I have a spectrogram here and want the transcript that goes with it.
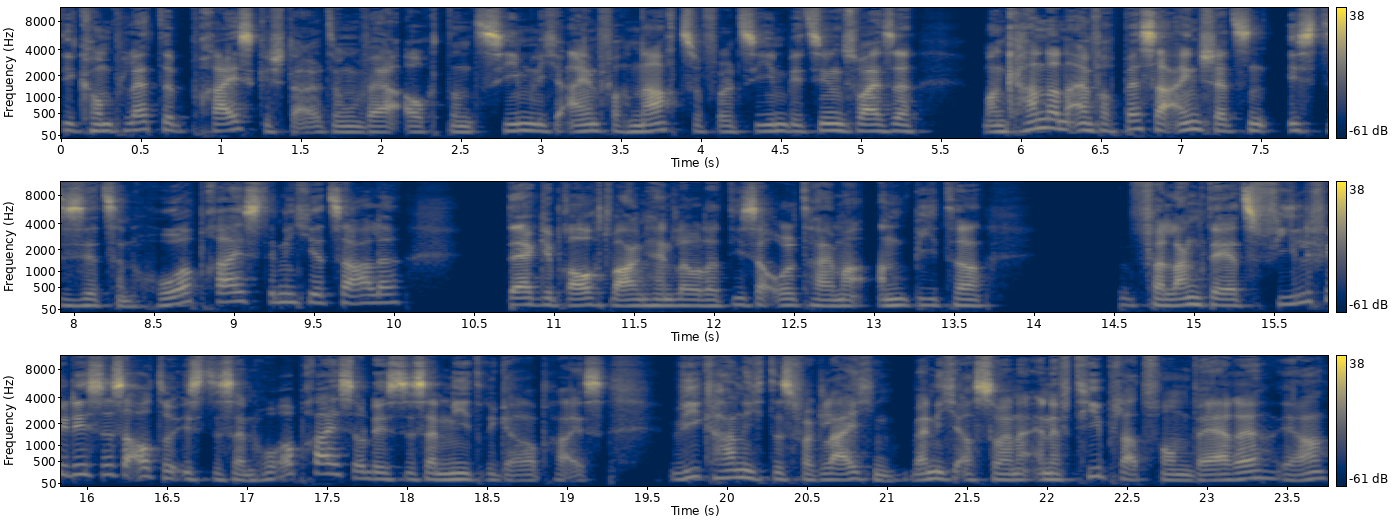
die komplette Preisgestaltung wäre auch dann ziemlich einfach nachzuvollziehen, beziehungsweise man kann dann einfach besser einschätzen, ist es jetzt ein hoher Preis, den ich hier zahle? Der Gebrauchtwagenhändler oder dieser Oldtimer-Anbieter, verlangt er jetzt viel für dieses Auto? Ist es ein hoher Preis oder ist es ein niedrigerer Preis? Wie kann ich das vergleichen, wenn ich auf so einer NFT-Plattform wäre, ja,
